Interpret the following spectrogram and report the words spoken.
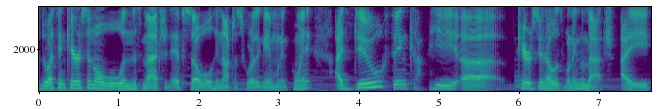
do I think Karasuno will win this match? And if so, will Hinata score the game-winning point? I do think he, uh, Karasuno is winning the match. I,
